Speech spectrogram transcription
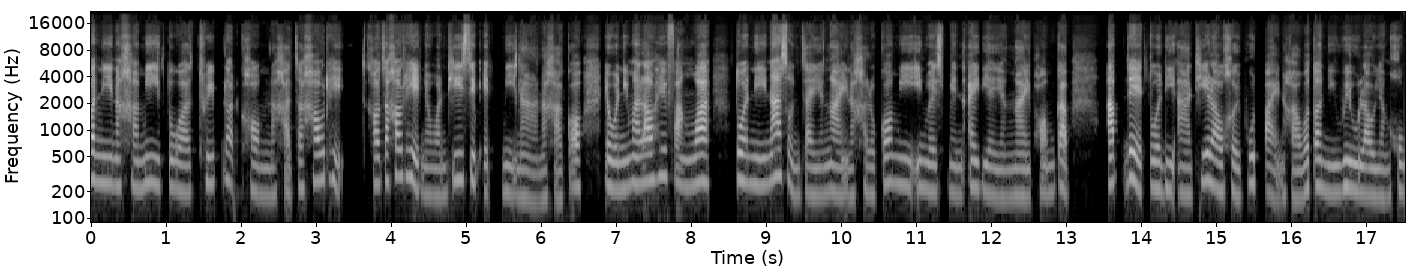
วันนี้นะคะมีตัว trip.com นะคะ จะเข้าเทรด เขาจะเข้าเทรดในวันที่ 11 มีนานะคะ ก็เดี๋ยววันนี้มาเล่าให้ฟังว่าตัวนี้น่าสนใจยังไงนะคะ แล้วก็มี investment idea ยังไง พร้อมกับอัปเดตตัว DR ที่เราเคยพูดไปนะคะ ว่าตอนนี้วิวเรายังคง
